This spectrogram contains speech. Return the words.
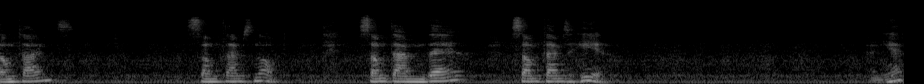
Sometimes, sometimes not. Sometimes there, sometimes here. And yet,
